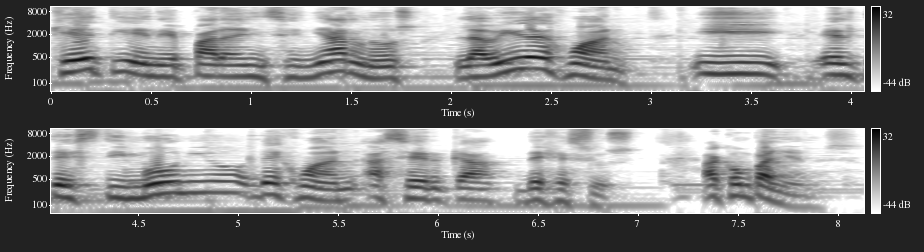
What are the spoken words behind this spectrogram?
qué tiene para enseñarnos la vida de Juan y el testimonio de Juan acerca de Jesús. Acompáñenos.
